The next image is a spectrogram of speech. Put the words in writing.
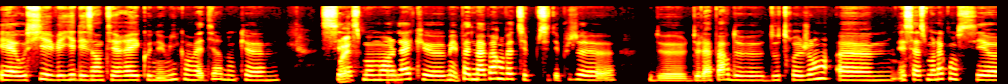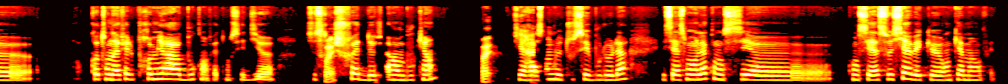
et à aussi éveiller des intérêts économiques, on va dire. Donc, euh, c'est à ce moment-là que, mais pas de ma part, en fait, c'était plus de, de, de, la part de d'autres gens. Euh, et c'est à ce moment-là qu'on s'est, euh, quand on a fait le premier artbook, en fait, on s'est dit, ce serait chouette de faire un bouquin qui rassemble tous ces boulots-là. Et c'est à ce moment-là qu'on s'est euh, qu'on s'est associé avec euh, Ankama en fait.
